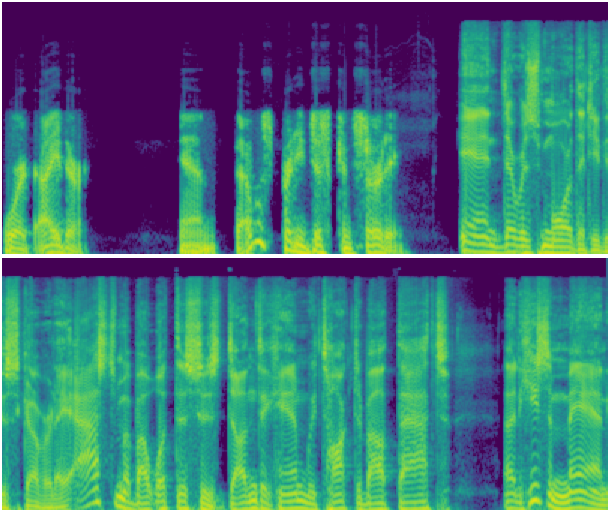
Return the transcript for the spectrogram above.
for it either. And that was pretty disconcerting. And there was more that he discovered. I asked him about what this has done to him. We talked about that. And he's a man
